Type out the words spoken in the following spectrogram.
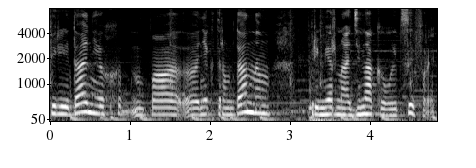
перееданиях, по э, некоторым данным, примерно одинаковые цифры.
